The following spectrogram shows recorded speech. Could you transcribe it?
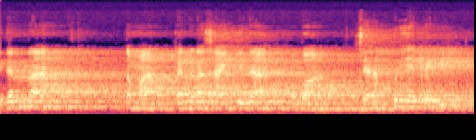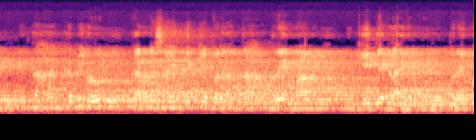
ಇದನ್ನು ನಮ್ಮ ಕನ್ನಡ ಸಾಹಿತ್ಯದ ಒಬ್ಬ ಜನಪ್ರಿಯ ಕವಿ, ಇಂತಹ ಕವಿಗಳು ಕನ್ನಡ ಸಾಹಿತ್ಯಕ್ಕೆ ಬರೆದಂತಹ ಪ್ರೇಮ, ಗೀತೆಗಳಾಗಿರ್ಬೋದು, ಪ್ರೇಮ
